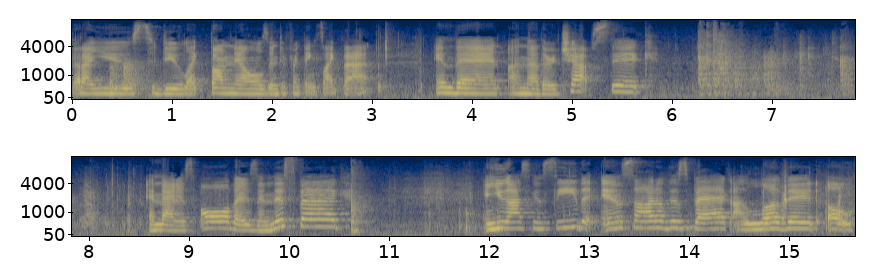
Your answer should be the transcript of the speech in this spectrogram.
that i use to do like thumbnails and different things like that. And then another chapstick. And that is all that is in this bag. And you guys can see the inside of this bag. I love it. Oh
